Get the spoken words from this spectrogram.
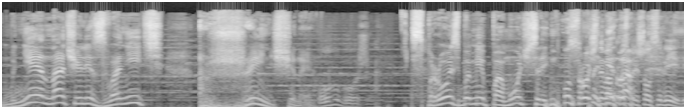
мне начали звонить женщины О, боже. С просьбами помочь с ремонтом. Срочный вопрос пришел, Сергей.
